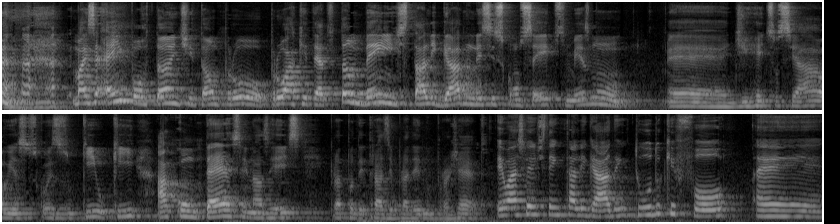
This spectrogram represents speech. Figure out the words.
Mas é importante, então, para o arquiteto também estar ligado nesses conceitos, mesmo é, de rede social e essas coisas, o que, o que acontece nas redes para poder trazer para dentro do projeto? Eu acho que a gente tem que estar ligado em tudo que for é,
